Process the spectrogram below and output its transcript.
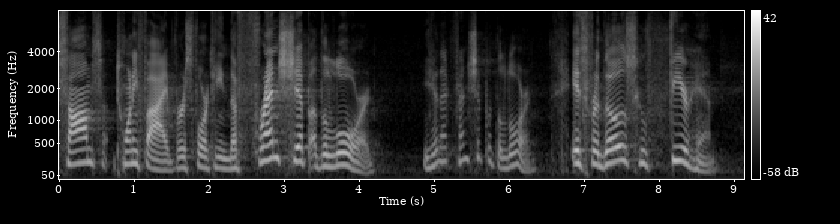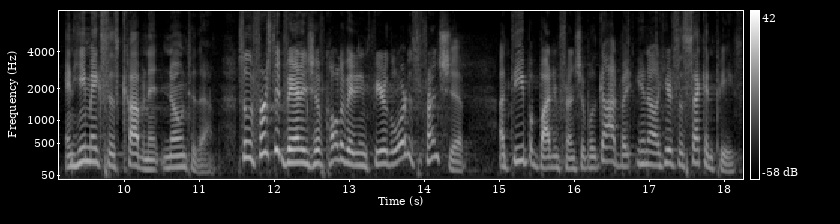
Psalms 25, verse 14, the friendship of the Lord, you hear that? Friendship with the Lord is for those who fear him, and he makes his covenant known to them. So the first advantage of cultivating fear of the Lord is friendship a deep, abiding friendship with God. But, you know, here's the second piece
